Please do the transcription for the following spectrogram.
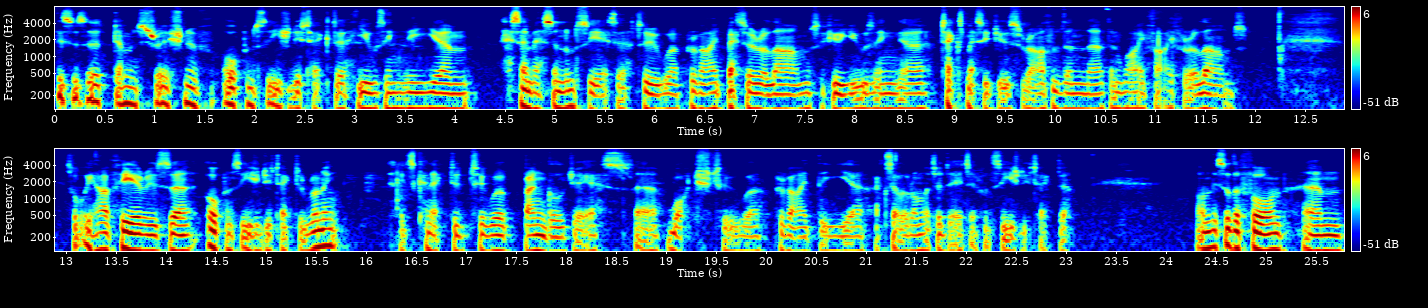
This is a demonstration of Open Seizure Detector using the um, SMS annunciator to uh, provide better alarms if you're using uh, text messages rather than, uh, than Wi-Fi for alarms. So what we have here is uh, Open Seizure Detector running and it's connected to a Bangle JS uh, watch to uh, provide the accelerometer data for the seizure detector. On this other phone um,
